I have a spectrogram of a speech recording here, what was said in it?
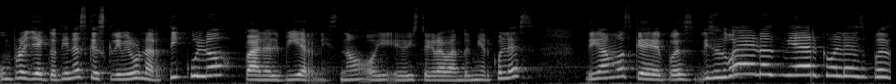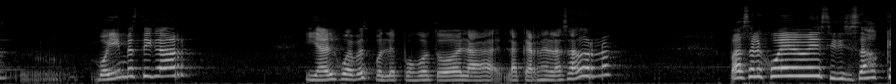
un proyecto, tienes que escribir un artículo para el viernes, ¿no? Hoy, hoy estoy grabando el miércoles. Digamos que pues dices, bueno, es miércoles, pues voy a investigar, y ya el jueves pues le pongo toda la, carne al asador, ¿no? Pasa el jueves y dices, ah, ok,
